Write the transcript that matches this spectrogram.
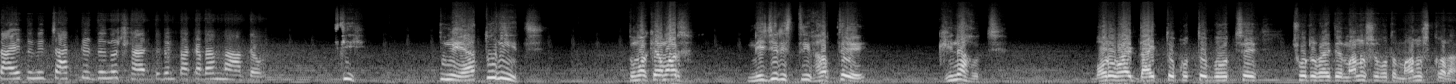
তাই তুমি চাকরির জন্য শায়দকে তুমি টাকাটা না দাও। তুমি এত নিচ তোমাকে আমার নিজের স্ত্রী ভাবতে ঘৃণা হচ্ছে। বড় ভাইয়ের দায়িত্ব কর্তব্য হচ্ছে ছোট ভাইদের মানুষের মতো মানুষ করা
